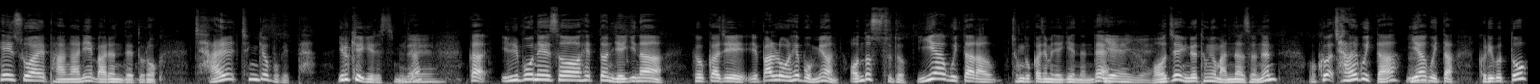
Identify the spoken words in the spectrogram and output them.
해소할 방안이 마련되도록 잘 챙겨보겠다. 이렇게 얘기를 했습니다. 네. 그러니까 일본에서 했던 얘기나 그것까지 팔로우를 해보면 understood 이해하고 있다라고 정도까지만 얘기했는데 예, 예. 어제 윤 대통령 만나서는 어, 그거 잘 알고 있다, 이해하고 있다. 그리고 또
